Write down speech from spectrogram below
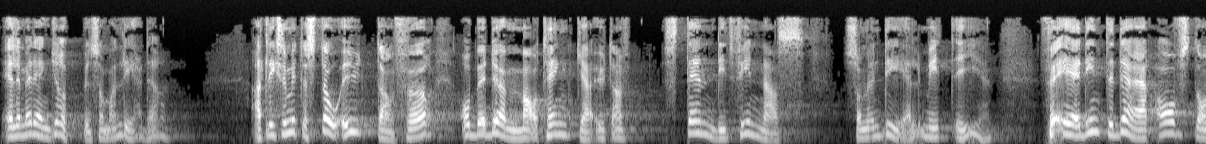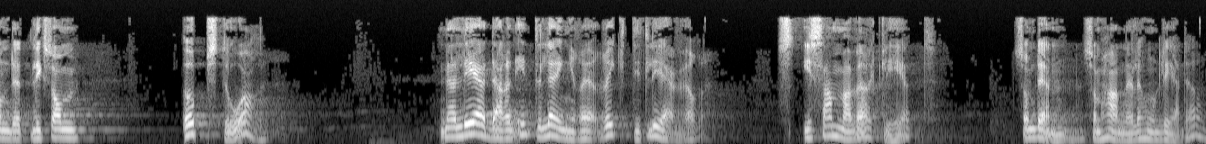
Eller med den gruppen som man leder. Att liksom inte stå utanför och bedöma och tänka utan ständigt finnas som en del mitt i. För är det inte där avståndet liksom uppstår? När ledaren inte längre riktigt lever i samma verklighet som den som han eller hon leder.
